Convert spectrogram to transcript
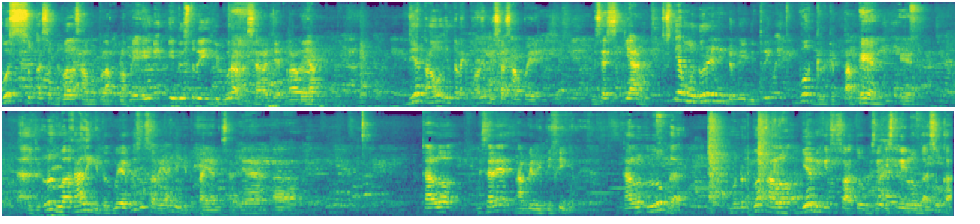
Gue suka sebel sama pelaku-pelaku i- i- industri hiburan secara general Hmm. yang dia tahu intelektualnya bisa sampai bisa sekian, terus dia mundurin demi diterima itu gue gregetan. iya iya Eh, lu dua kali gitu, gue gue sih sorry aja gitu kayak misalnya eh, kalau misalnya tampil di TV gitu ya, kalau lu nggak, menurut gua kalau dia bikin sesuatu, misalnya istri lu nggak suka,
